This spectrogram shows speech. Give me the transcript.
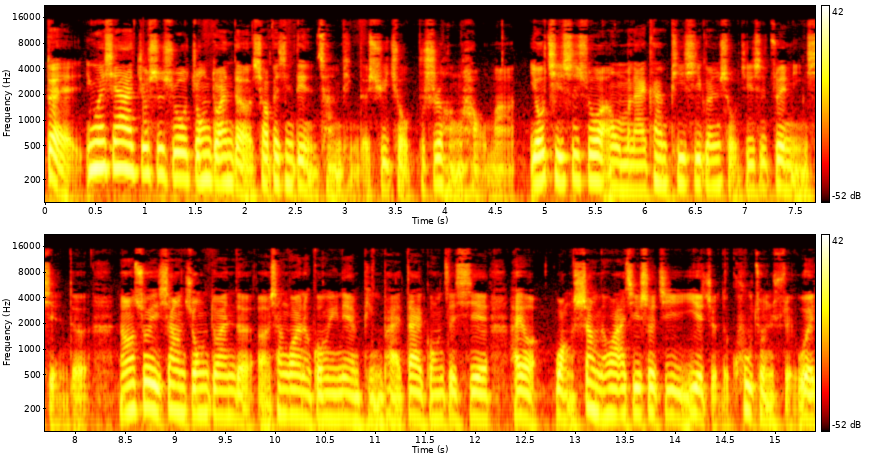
对，因为现在就是说，终端的消费性电子产品的需求不是很好嘛，尤其是说，嗯，我们来看 PC 跟手机是最明显的。然后，所以像终端的呃相关的供应链、品牌代工这些，还有网上的话，IC 设计业者的库存水位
